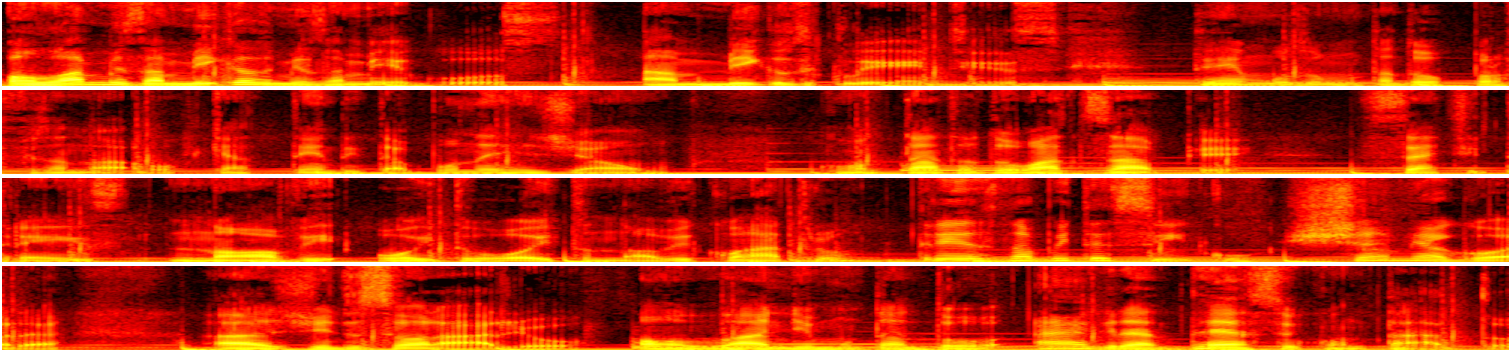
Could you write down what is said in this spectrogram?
Olá, minhas amigas e meus amigos, amigos e clientes. Temos um montador profissional que atende Itabuna região. Contato do WhatsApp 7398894 Chame agora. Agende seu horário. Online Montador agradece o contato.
